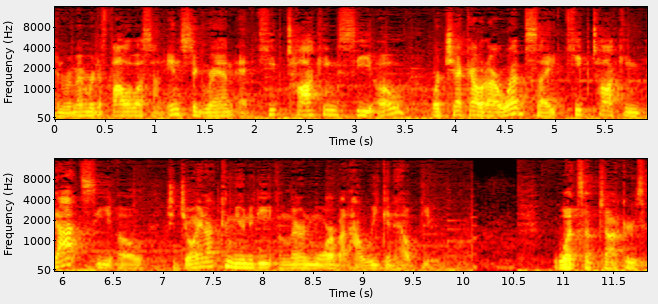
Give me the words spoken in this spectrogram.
and remember to follow us on Instagram at KeepTalkingCO or check out our website, keeptalking.co, to join our community and learn more about how we can help you. What's up, talkers?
